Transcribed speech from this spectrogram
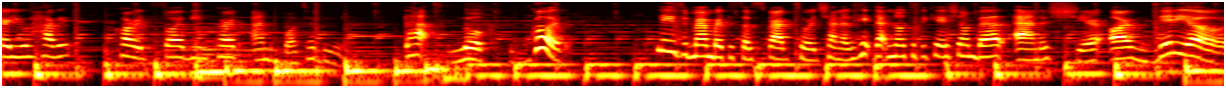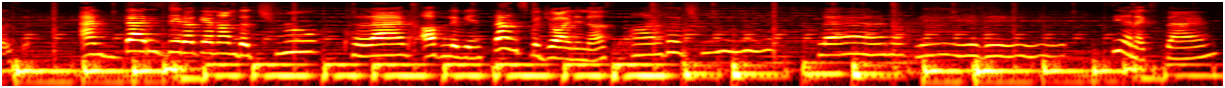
There you have it curried soybean curd and butter beans. That look good! Please remember to subscribe to our channel, hit that notification bell, and share our videos. And that is it again on the True Plan of Living. Thanks for joining us on the True Plan of Living. See you next time.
